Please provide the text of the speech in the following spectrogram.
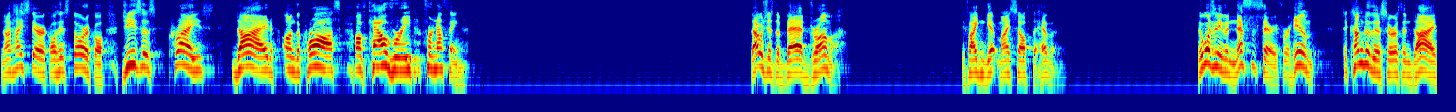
Not hysterical, historical. Jesus Christ died on the cross of Calvary for nothing. That was just a bad drama. If I can get myself to heaven. It wasn't even necessary for him to come to this earth and die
